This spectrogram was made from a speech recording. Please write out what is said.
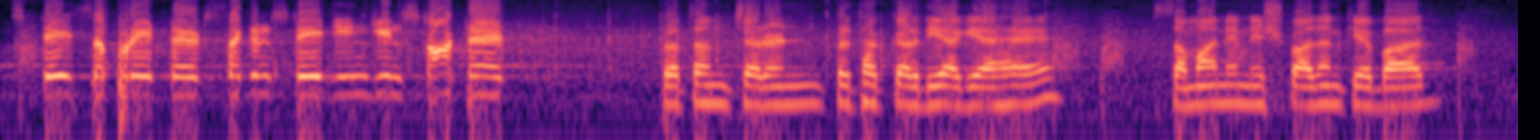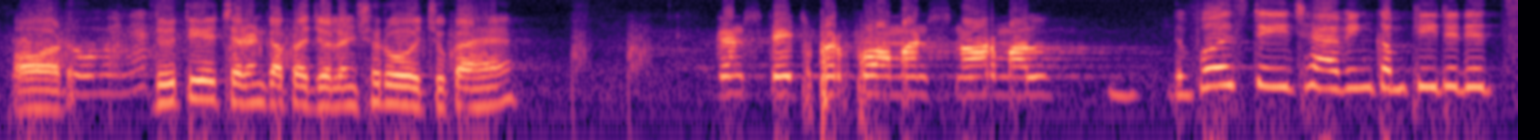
Stage separated, second stage engine started. प्रथम चरण पृथक कर दिया गया है। सामान्य निष्पादन के बाद और द्वितीय चरण का प्रज्वलन शुरू हो चुका है। Stage performance normal the first stage having completed its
